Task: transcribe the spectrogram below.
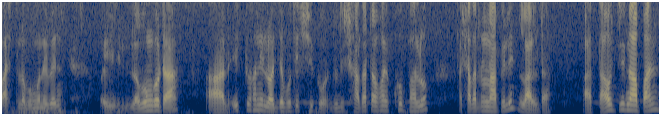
পাঁচটা লবঙ্গ নেবেন। ওই লবঙ্গটা আর একটুখানি লজ্জাপতির শিকড়। যদি সাদাটা হয় খুব ভালো, আর সাদাটা না পেলে লালটা। আর তাও যদি না পান,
